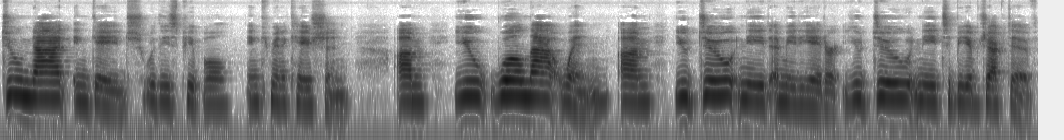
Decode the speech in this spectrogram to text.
do not engage with these people in communication. Um, you will not win. Um, you do need a mediator. You do need to be objective.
